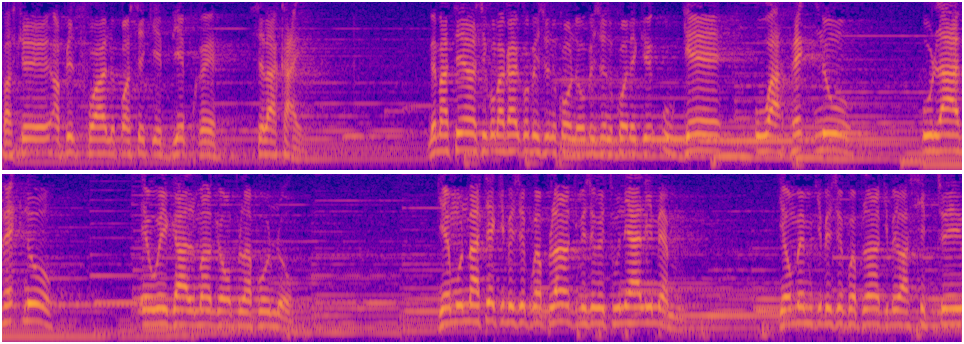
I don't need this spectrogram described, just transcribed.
Parce qu'en plus de fois, nous pensons qu'il est bien prêt, c'est la caille. Mais maintenant, c'est comme ça qu'on a besoin de connaître, besoin de connaître que ou gain, ou avec nous, ou là avec nous, et ou également un plan pour nous. Il y a un monde qui a besoin de prendre plan, qui besoin de retourner à lui-même. Il y a même qui besoin de prendre plan, qui besoin d'accepter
